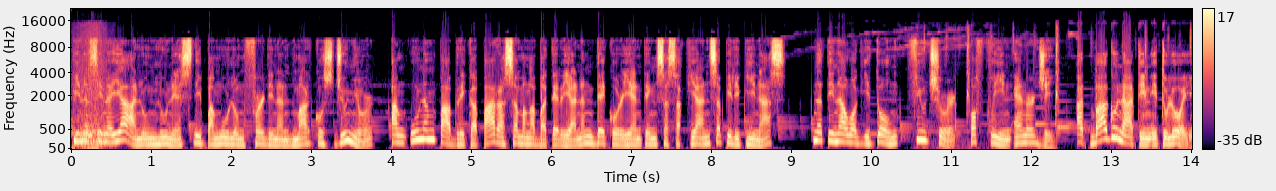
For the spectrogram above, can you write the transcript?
Pinasinayaan noong lunes ni Pangulong Ferdinand Marcos Jr. ang unang pabrika para sa mga baterya ng dekuryenteng sasakyan sa Pilipinas, na tinawag itong Future of Clean Energy. At bago natin ituloy,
